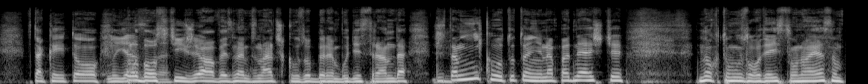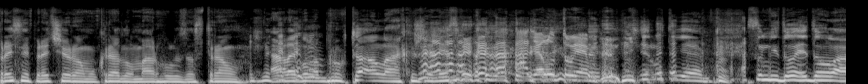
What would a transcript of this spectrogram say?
v takejto No blbosti, že á, vezmem značku, zoberiem, bude sranda. Že tam nikoho toto nenapadne a ešte No k tomu zlodejstvu, no a ja som presne predčerom ukradol marhulu za stravu. Ale bola brutálna, akože Nelutujem. nelutujem. Som mi dojedol a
